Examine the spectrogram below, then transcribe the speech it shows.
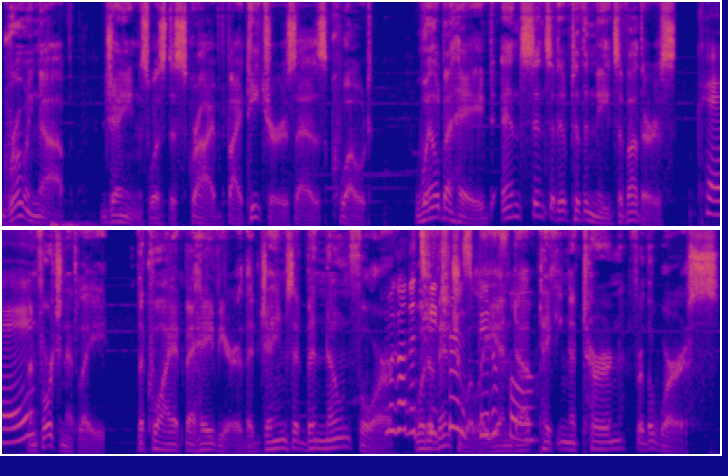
Growing up, James was described by teachers as, quote, well behaved and sensitive to the needs of others. Okay. Unfortunately, the quiet behavior that James had been known for Oh God, would eventually end up taking a turn for the worse.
